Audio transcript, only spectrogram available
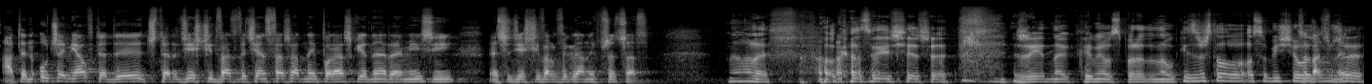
A ten uczeń miał wtedy 42 zwycięstwa, żadnej porażki, jeden remis i 30 walk wygranych przed czasem. No ale okazuje się, że, że jednak miał sporo do nauki. Zresztą osobiście uważam, Zobaczmy. że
